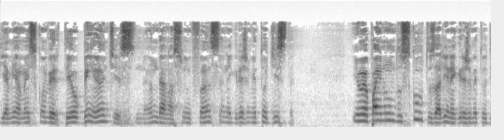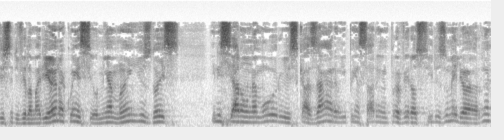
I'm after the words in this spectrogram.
E a minha mãe se converteu bem antes, ainda na sua infância, na igreja metodista. E o meu pai, num dos cultos ali na igreja metodista de Vila Mariana, conheceu minha mãe e os dois iniciaram um namoro, e se casaram e pensaram em prover aos filhos o melhor, né?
